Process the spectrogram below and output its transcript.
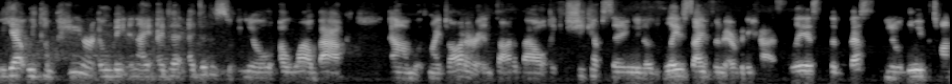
Yet we compare, and we, and I, I, did, I did this, you know, a while back um, with my daughter, and thought about like she kept saying, you know, the latest iPhone everybody has, the latest, the best, you know, Louis Vuitton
